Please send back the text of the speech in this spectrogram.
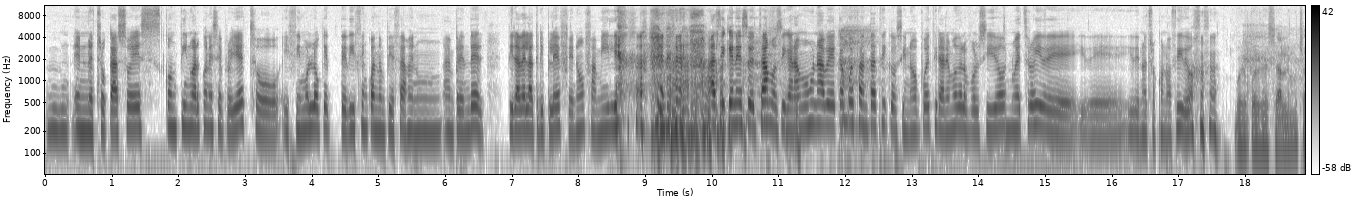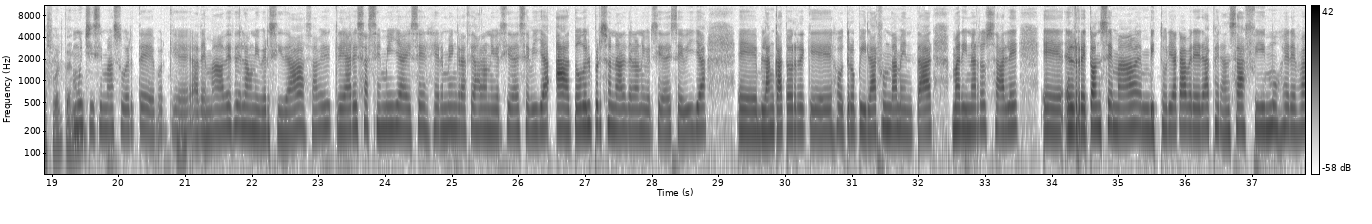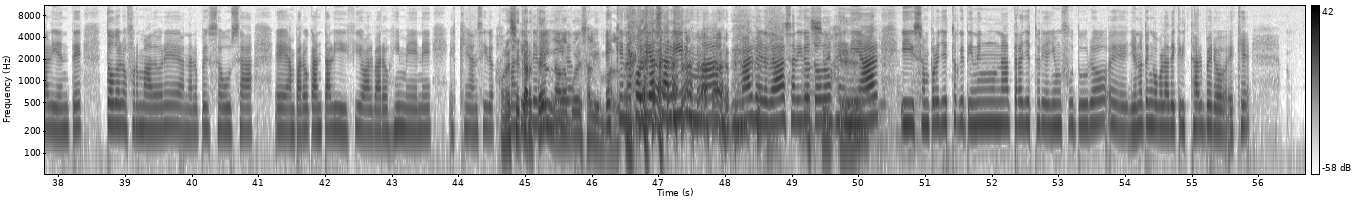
mm, en nuestro caso es continuar con ese proyecto. Hicimos lo que te dicen cuando empiezas en un, a emprender, tira de la triple F, ¿no? Familia. Así que en eso estamos. Si ganamos una beca, pues fantástico. Si no, pues tiraremos de los bolsillos nuestros y de, y de, y de nuestros conocidos. bueno, pues desearle mucha suerte. ¿no? Muchísima suerte, porque además desde la universidad, ¿sabes? Crear esa semilla, ese germen, gracias a la Universidad de Sevilla, a todo el personal de la Universidad de Sevilla, eh, Blanca Torre, que es otro pilar fundamental, Marina Rosales, eh, el reto Ansema, Victoria Cabrera, Esperanza Mujeres Valientes, todos los formadores, Ana López Sousa, eh, Amparo Cantalicio, Álvaro Jiménez, es que han sido... Con ese cartel nada puede salir mal. Es que no podía salir mal, mal, ¿verdad? Ha salido todo genial y son proyectos que tienen una trayectoria y un futuro. Eh, yo no tengo bola de cristal, pero es que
